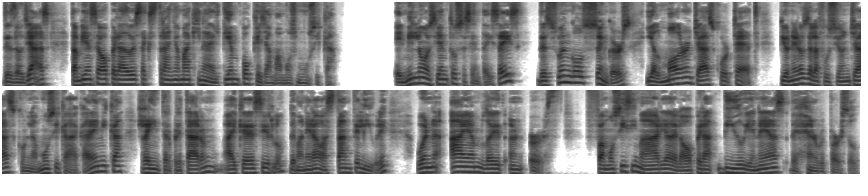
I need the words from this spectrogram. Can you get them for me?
Desde el jazz también se ha operado esa extraña máquina del tiempo que llamamos música. En 1966, The Swingle Singers y el Modern Jazz Quartet pioneros de la fusión jazz con la música académica, reinterpretaron, hay que decirlo, de manera bastante libre, When I Am Laid on Earth, famosísima área de la ópera Dido y Eneas de Henry Purcell.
